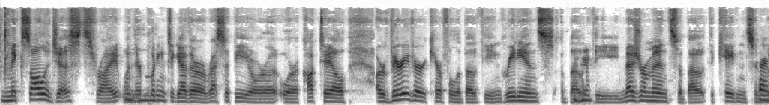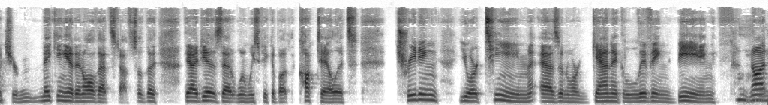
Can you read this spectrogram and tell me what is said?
mixologists right when mm-hmm. they're putting together a recipe or a, or a cocktail are very very careful about the ingredients about mm-hmm. the measurements about the cadence in sure. which you're making it and all that stuff so the the idea is that when we speak about the cocktail it's treating your team as an organic living being, mm-hmm. not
